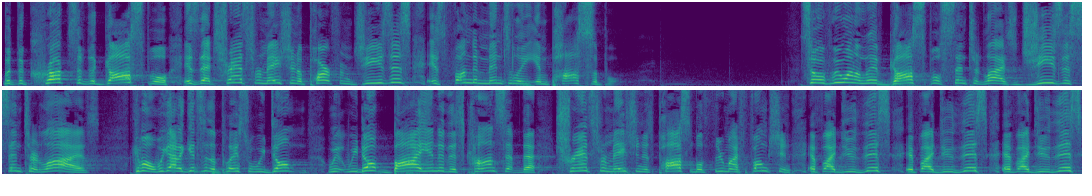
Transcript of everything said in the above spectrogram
But the crux of the gospel is that transformation apart from Jesus is fundamentally impossible. So if we want to live gospel centered lives, Jesus centered lives, come on, we got to get to the place where we don't we, we don't buy into this concept that transformation is possible through my function. If I do this, if I do this, if I do this,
